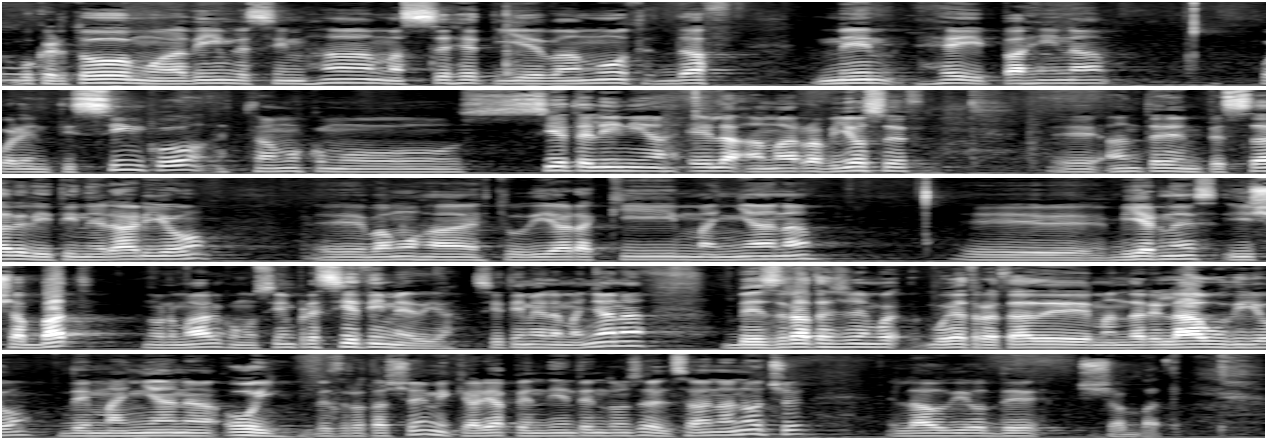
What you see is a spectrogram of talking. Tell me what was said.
Bukerto, Moadim, Lesimha, Masejet, Yevamot, Daf, Mem, Hey, página 45. Estamos como siete líneas. Ela, Amar, Rabbi Yosef. Eh, antes de empezar el itinerario, eh, vamos a estudiar aquí mañana, eh, viernes y Shabbat, normal, como siempre, siete y media. Siete y media de la mañana. Bezrat Hashem, voy a tratar de mandar el audio de mañana, hoy, Bezrat Hashem, y quedaría pendiente entonces del sábado en la noche el audio de Shabbat.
